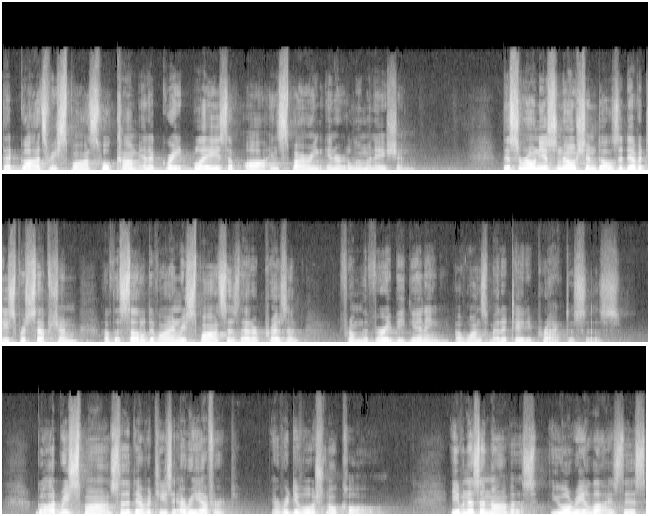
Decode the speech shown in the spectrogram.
that God's response will come in a great blaze of awe inspiring inner illumination. This erroneous notion dulls the devotee's perception of the subtle divine responses that are present from the very beginning of one's meditative practices. God responds to the devotee's every effort, every devotional call. Even as a novice, you will realize this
